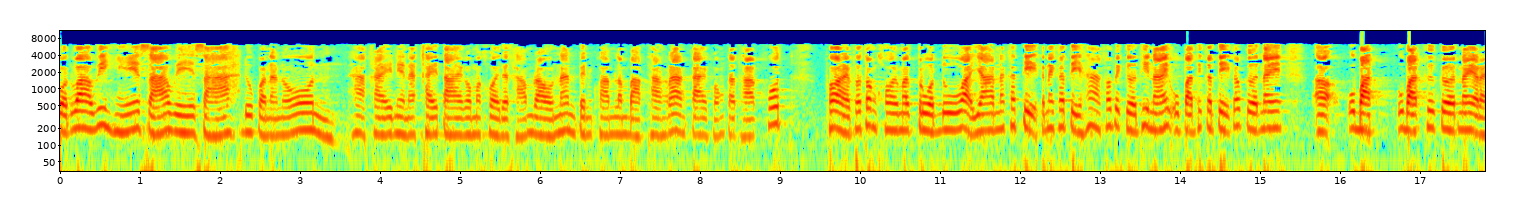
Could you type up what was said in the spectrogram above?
บทว่าวิเหสาเวสาดูก่อนอนนถ้าใครเนี่ยนะใครตายก็มาคอยแต่ถามเรานั่นเป็นความลำบากทางร่างกายของตถาคต เพราะอะไรเพราะต้องคอยมาตรวจดูว่ายานคติในคติห้าเขาไปเกิดที่ไหน อุปัติคติเขาเกิดในอุบัติอุบัติคือเกิดในอะไร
